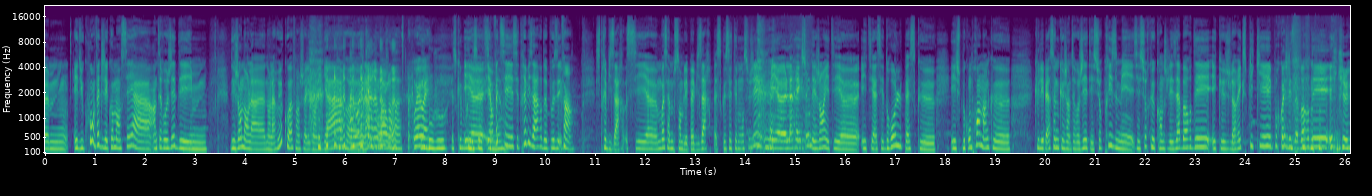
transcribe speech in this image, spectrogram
et du coup, en fait, j'ai commencé à interroger des des gens dans la dans la rue, quoi. Enfin, je suis allée dans les gares. ah ouais, carrément, genre, ouais, ouais. bonjour. Est-ce que vous et, connaissez et en fait, c'est c'est très bizarre de poser. Enfin, c'est très bizarre. C'est moi, ça me semblait pas bizarre parce que c'était mon sujet, mais euh, la réaction des gens était euh, était assez drôle parce que et je peux comprendre hein, que que les personnes que j'interrogeais étaient surprises, mais c'est sûr que quand je les abordais et que je leur expliquais pourquoi je les abordais et que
